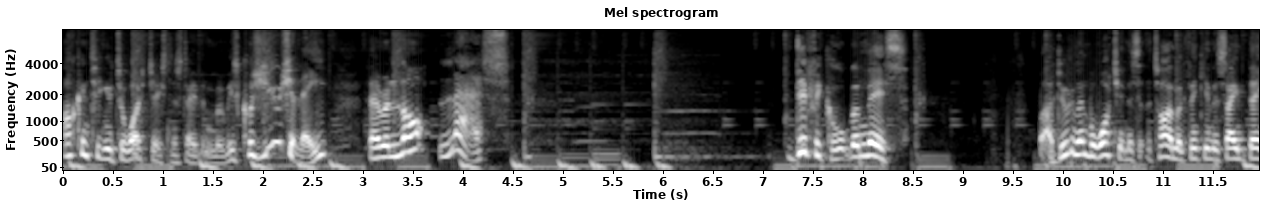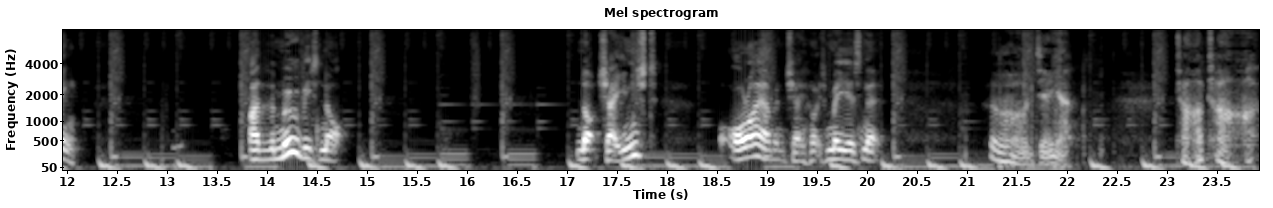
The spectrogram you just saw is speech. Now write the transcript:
I'll continue to watch Jason Statham movies because usually they're a lot less difficult than this. But I do remember watching this at the time and thinking the same thing. Either the movie's not not changed, or I haven't changed. Well, it's me, isn't it? Oh dear. Ta ta.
